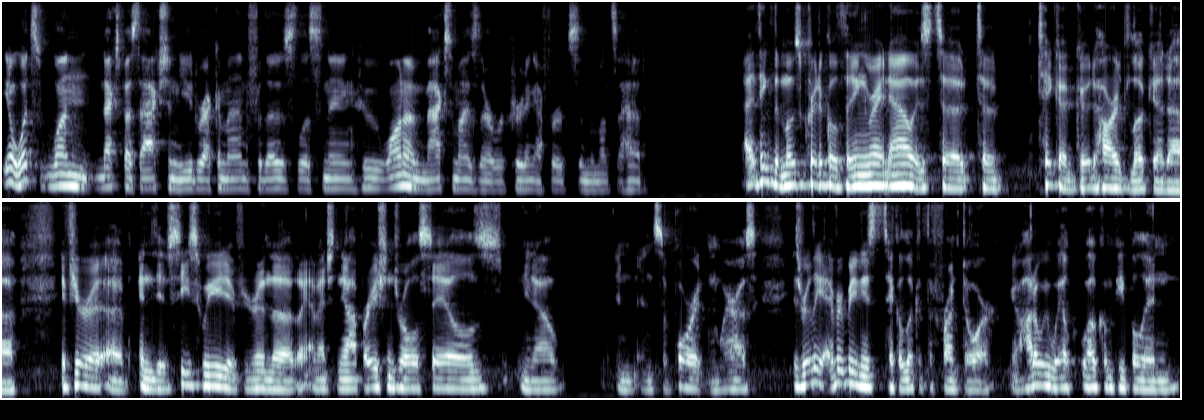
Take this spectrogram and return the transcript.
you know, what's one next best action you'd recommend for those listening who want to maximize their recruiting efforts in the months ahead? I think the most critical thing right now is to to take a good hard look at uh, if you're a, in the C-suite, if you're in the like I mentioned the operations role, sales, you know, and, and, support and warehouse, is really everybody needs to take a look at the front door. You know, how do we wel- welcome people in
